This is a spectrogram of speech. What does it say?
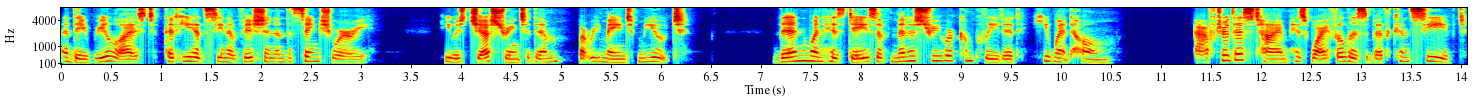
and they realized that he had seen a vision in the sanctuary. He was gesturing to them, but remained mute. Then, when his days of ministry were completed, he went home. After this time, his wife Elizabeth conceived,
